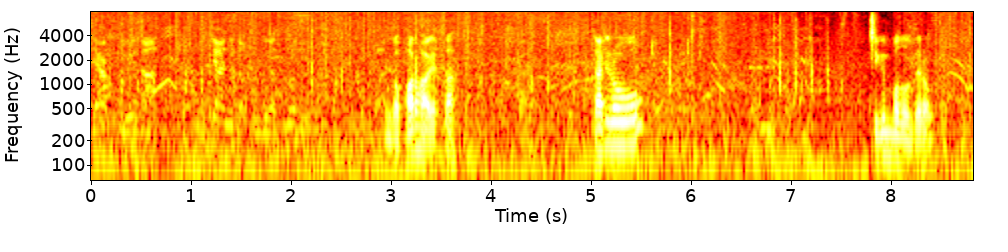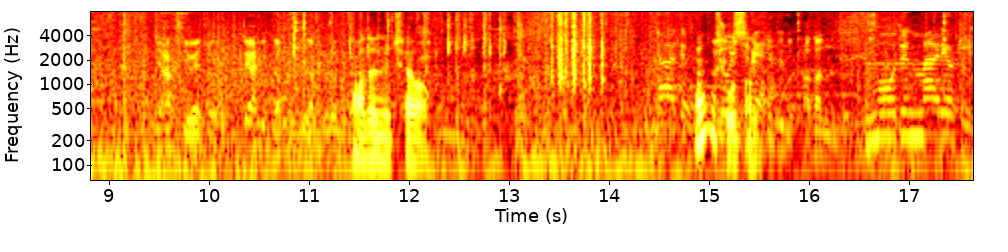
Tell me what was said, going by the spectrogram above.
대학 기회다 숙제하니까 공기가 줄어들고 이거 바로 가겠다 자리로 지금 번호대로 기회 저 아드님 채워 다들 어? 아니, 좋다. 조심해라. PD도 다 샀는데 모든 마력이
